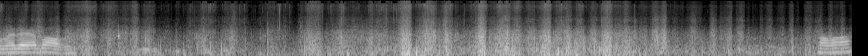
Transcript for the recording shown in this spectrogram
Kameraya bağlı. Tamam.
